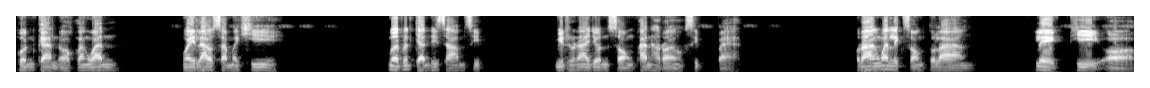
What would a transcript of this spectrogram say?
ผลการออกรางวัลหวยเล่าวสามัคคี เมื่อวันจันทร์ที่ 30 มิถุนายน 2568 รางวัลเลข2ตัวราง เลขที่ออก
